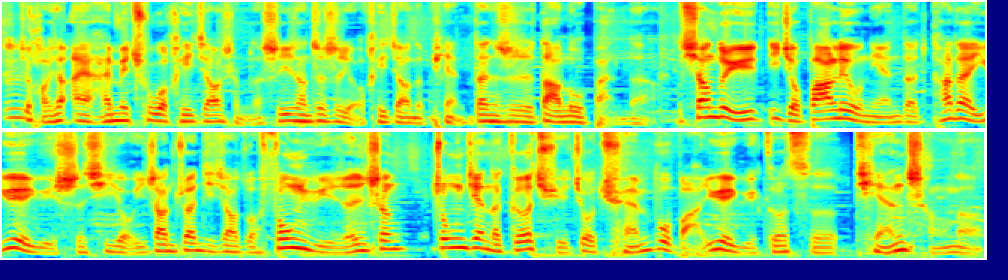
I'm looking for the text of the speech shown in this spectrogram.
嗯就好像哎还没出过黑胶什么的。实际上这是有黑胶的片，但是是大陆版的。相对于一九八六年的，他在粤语时期有一张专辑叫做《风雨人生》，中间的歌曲就全部把粤语歌词填成了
